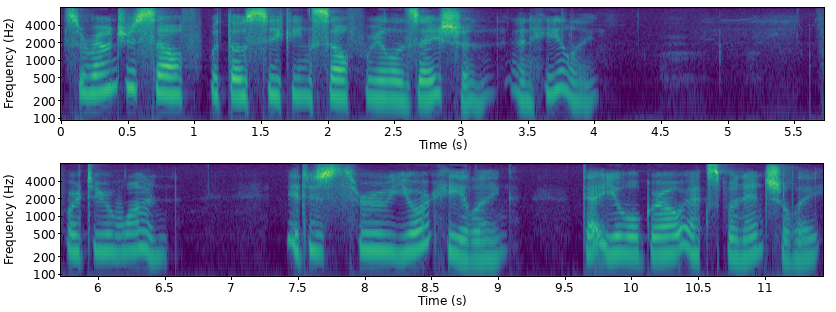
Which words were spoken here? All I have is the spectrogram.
Surround yourself with those seeking self realization and healing. For, dear one, it is through your healing that you will grow exponentially.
